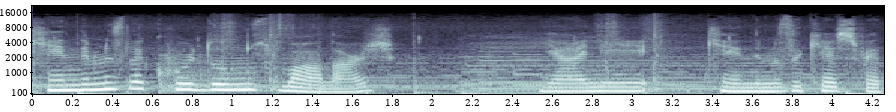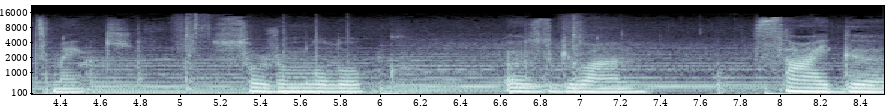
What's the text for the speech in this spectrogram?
Kendimizle kurduğumuz bağlar, yani kendimizi keşfetmek, sorumluluk, özgüven, saygı,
